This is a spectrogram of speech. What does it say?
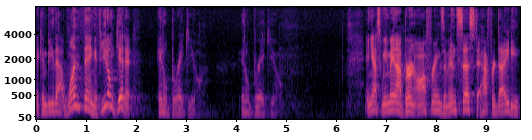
It can be that one thing, if you don't get it, it'll break you. It'll break you. And yes, we may not burn offerings of incense to Aphrodite,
